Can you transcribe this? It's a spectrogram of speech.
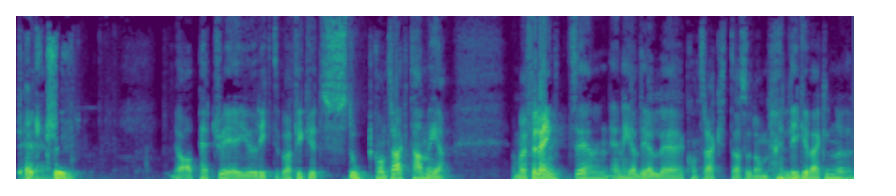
Petri. Eh, ja, Petri är ju riktigt bra. Fick ju ett stort kontrakt han med. De har förlängt en, en hel del eh, kontrakt. Alltså de ligger verkligen och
